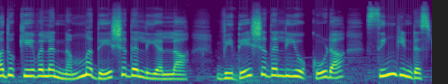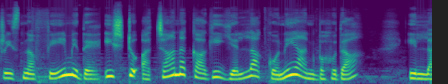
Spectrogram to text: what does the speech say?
ಅದು ಕೇವಲ ನಮ್ಮ ದೇಶದಲ್ಲಿಯಲ್ಲ ವಿದೇಶದಲ್ಲಿಯೂ ಕೂಡ ಸಿಂಗ್ ಇಂಡಸ್ಟ್ರೀಸ್ನ ಫೇಮ್ ಇದೆ. ಇಷ್ಟು ಅಚಾನಕ್ಕಾಗಿ ಎಲ್ಲ ಕೊನೆ ಅನ್ಬಹುದಾ? ಇಲ್ಲ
